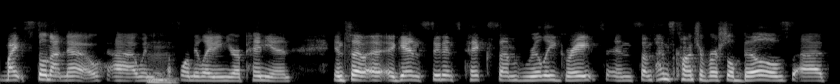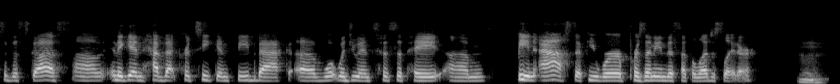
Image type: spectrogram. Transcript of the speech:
might still not know uh, when mm. formulating your opinion and so uh, again, students pick some really great and sometimes controversial bills uh, to discuss, um, and again have that critique and feedback of what would you anticipate um, being asked if you were presenting this at the legislator. Mm.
